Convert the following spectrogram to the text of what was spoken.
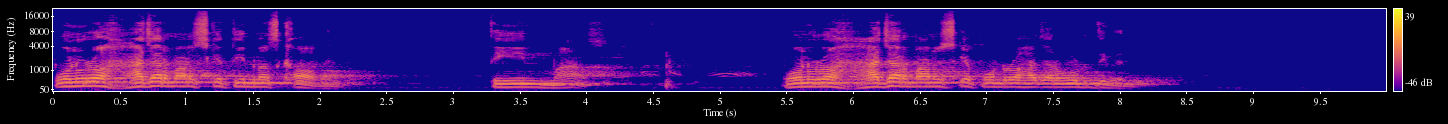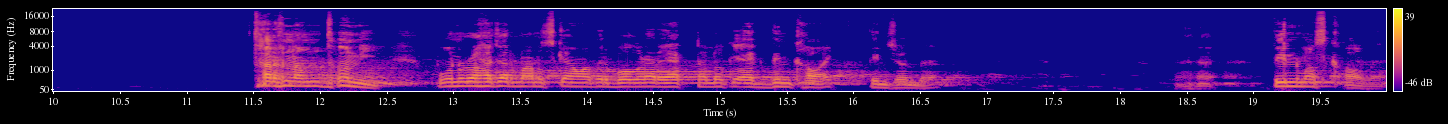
পনেরো হাজার মানুষকে তিন মাস খাওয়াবেন। তিন মাস। পনেরো হাজার মানুষকে পনেরো হাজার উঁট দিবেন। তার নাম ধনী। পনেরো হাজার মানুষকে আমাদের বগড়ার একটা লোকে একদিন খাওয়ায় তিন সন্ধ্যায় হ্যাঁ, তিন মাস খাওয়াবেন।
